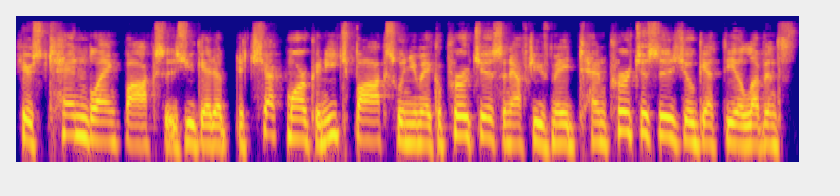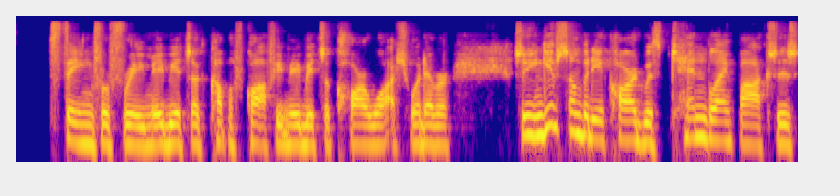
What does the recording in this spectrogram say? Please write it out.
here's 10 blank boxes. You get a, a check mark in each box when you make a purchase. And after you've made 10 purchases, you'll get the 11th thing for free. Maybe it's a cup of coffee, maybe it's a car wash, whatever. So you can give somebody a card with 10 blank boxes,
